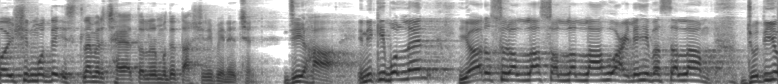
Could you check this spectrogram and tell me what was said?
বয়সীর মধ্যে ইসলামের ছায়াতলের মধ্যে তাশরিফ এনেছেন। জি হা ইনি কি বললেন, ইয়া রসুল আল্লাহ সাল্লাহ আলহি বাসাল্লাম যদিও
